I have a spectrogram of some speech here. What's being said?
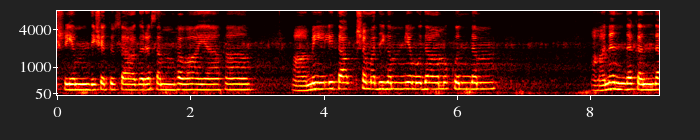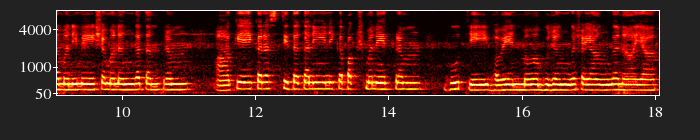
श्रियं दिशतु सागरसम्भवायाः। आमीलिताक्षमधिगम्य मुदा मुकुन्दम् आनन्दकन्दमनिमेषमनङ्गतन्त्रम् आकेकरस्थितकनीनिकपक्ष्मनेत्रं भूत्यै भवेन्मम भुजङ्गशयाङ्गनायाः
